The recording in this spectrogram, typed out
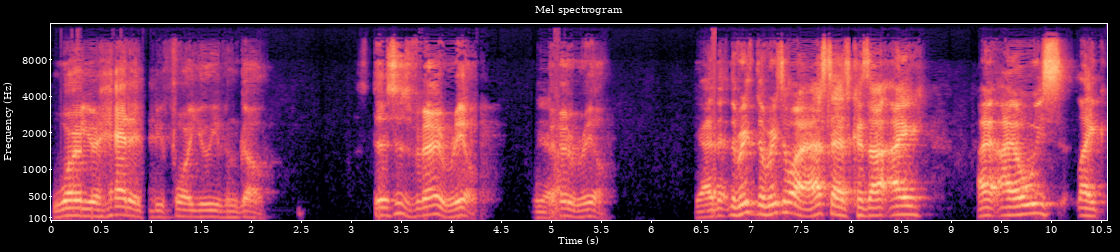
where you're headed before you even go. This is very real. Yeah. Very real. Yeah. The, the, re- the reason why I asked that is because I, I, I always like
